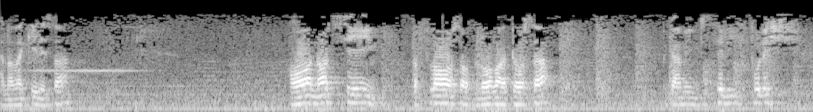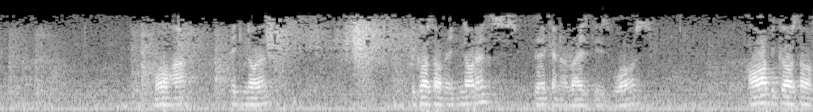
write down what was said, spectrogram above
another kilesa, or not seeing the flaws of lobha dosa, becoming silly, foolish, moha, ignorance. Because of ignorance, there can arise these wars. Or because of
